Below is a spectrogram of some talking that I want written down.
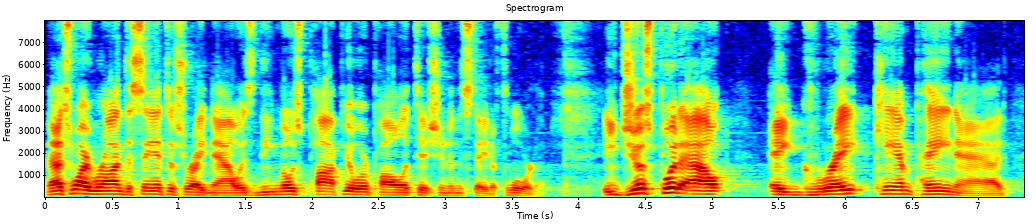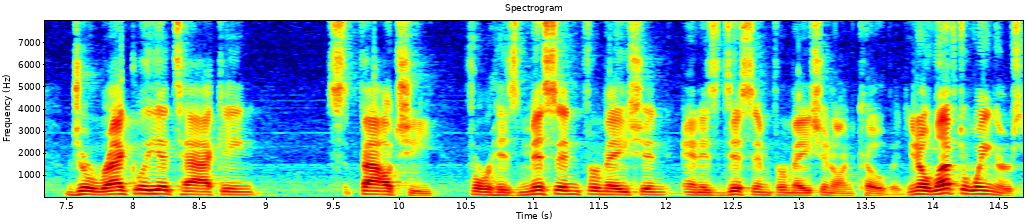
That's why Ron DeSantis right now is the most popular politician in the state of Florida. He just put out a great campaign ad directly attacking Fauci for his misinformation and his disinformation on COVID. You know, left wingers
